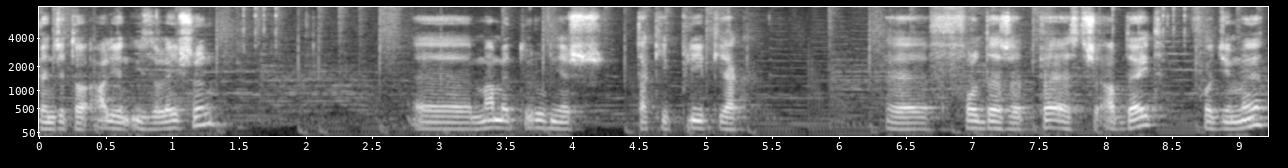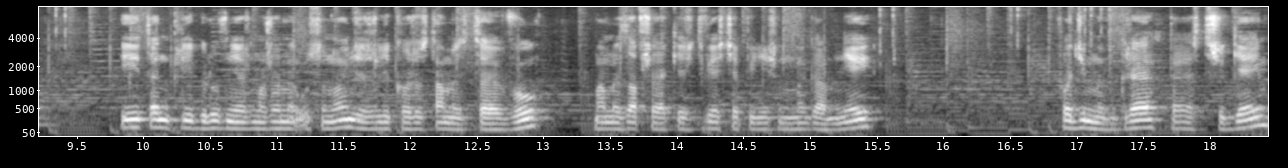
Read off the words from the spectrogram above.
Będzie to Alien Isolation. E, mamy tu również taki plik jak e, w folderze PS3 Update. Wchodzimy i ten plik również możemy usunąć, jeżeli korzystamy z CFW. Mamy zawsze jakieś 250 MB mniej. Wchodzimy w grę PS3 Game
